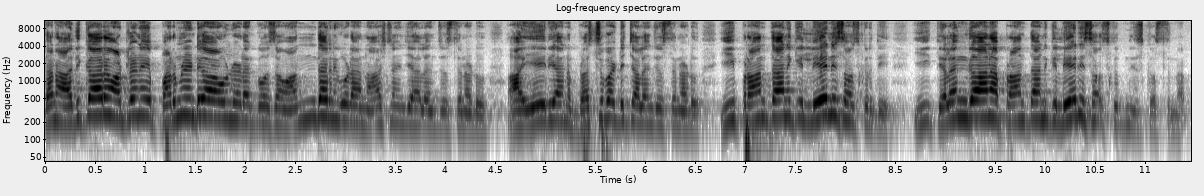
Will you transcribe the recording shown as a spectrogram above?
తన అధికారం అట్లనే పర్మనెంట్గా ఉండడం కోసం అందరిని కూడా నాశనం చేయాలని చూస్తున్నాడు. ఆ ఏరియాను భ్రష్టు పట్టించాలని చూస్తున్నాడు. ఈ ప్రాంతానికి లేని సంస్కృతి ఈ తెలంగాణ ప్రాంతానికి లేని సంస్కృతిని తీసుకొస్తున్నారు.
